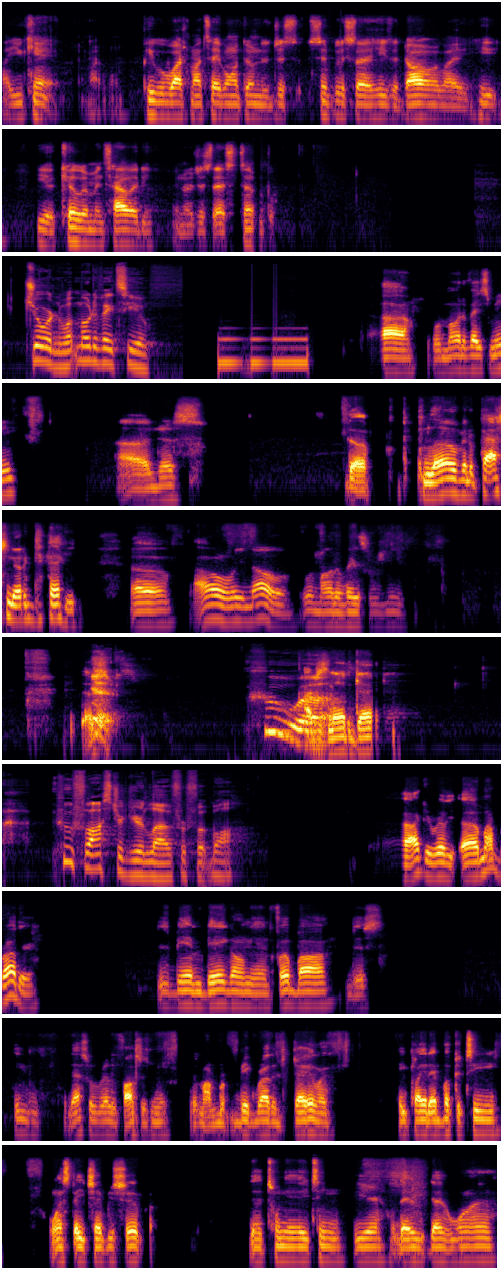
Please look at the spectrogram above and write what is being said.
like you can't. Like, people watch my tape, I want them to just simply say he's a dog. Like he he a killer mentality. You know, just that simple. Jordan, what motivates you? Uh, what motivates me? Uh, just the love and the passion of the game. Uh, I don't really know what motivates me. That's, yeah. Who? Uh, I just uh, love the game. Who fostered your love for football? I could really, uh, my brother just being big on me in football. Just he, that's what really fosters me. With my big brother Jalen, he played at Booker T, won state championship. The 2018 year they they won,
